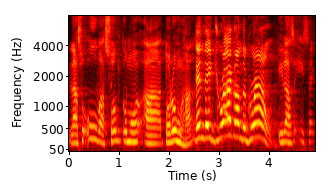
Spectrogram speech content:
las uvas son como ah, toronjas and they drag on the ground y, las, y se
